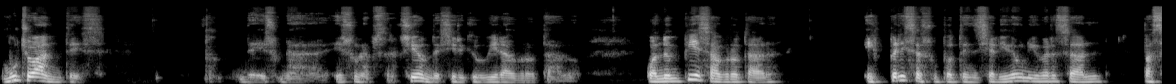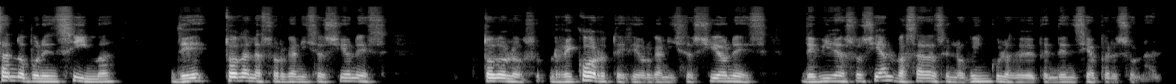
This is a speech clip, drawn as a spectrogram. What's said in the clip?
mucho antes es una, es una abstracción decir que hubiera brotado. Cuando empieza a brotar, expresa su potencialidad universal pasando por encima de todas las organizaciones, todos los recortes de organizaciones de vida social basadas en los vínculos de dependencia personal.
